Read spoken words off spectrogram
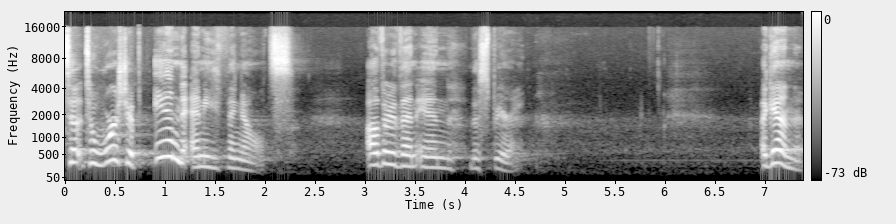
to, to worship in anything else other than in the Spirit. Again,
